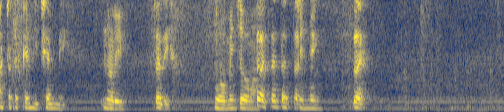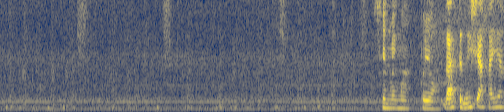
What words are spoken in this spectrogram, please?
啊，这个给你签名，那里？这里。我名字吗？对对对对签名。对。签名吗？不用。来，等一下，还要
